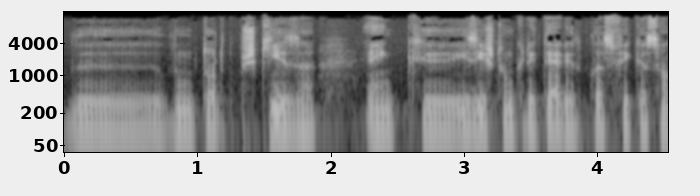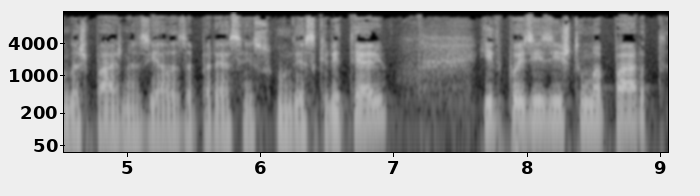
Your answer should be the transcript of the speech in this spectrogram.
de, de, motor de pesquisa, em que existe um critério de classificação das páginas e elas aparecem segundo esse critério, e depois existe uma parte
